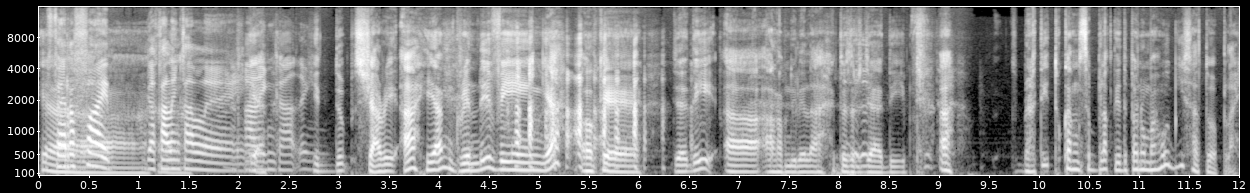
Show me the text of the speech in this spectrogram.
ya. verified, gak kaleng-kaleng. Kaleng-kaleng. hidup syariah yang green living ya. Oke. Jadi eh, alhamdulillah itu terjadi. Ah, berarti tukang seblak di depan rumahmu bisa tuh apply.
